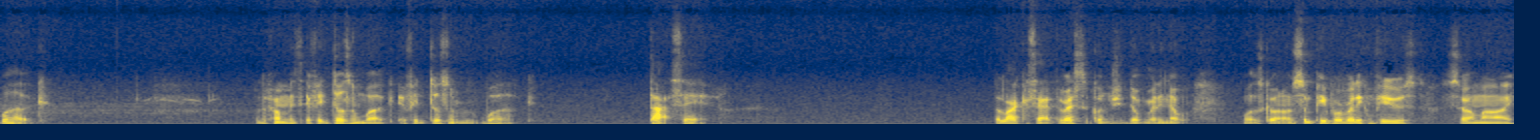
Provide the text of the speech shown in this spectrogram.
work. But the problem is, if it doesn't work, if it doesn't work, that's it. But like I said, the rest of the country don't really know what's going on. Some people are really confused. So am I.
